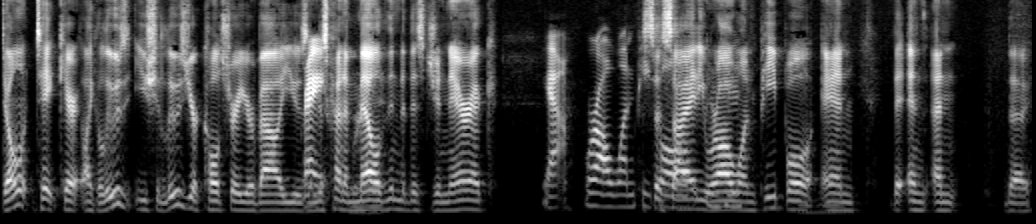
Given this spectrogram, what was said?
don't take care like lose you should lose your culture, your values and just kind of meld into this generic Yeah. We're all one people. society. We're all mm-hmm. one people, mm-hmm. and the and and the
